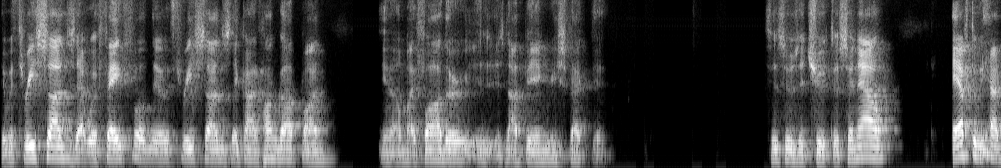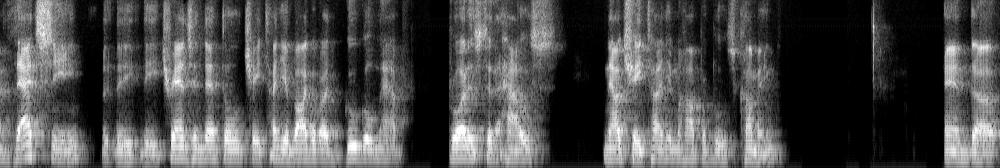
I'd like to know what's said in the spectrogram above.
There were three sons that were faithful, and there were three sons that got hung up on, you know, my father is, not being respected. This was Achyuta. So now, after we have that scene, the, the, the transcendental Chaitanya Bhagavat Google map brought us to the house now Chaitanya Mahaprabhu is coming. And uh,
